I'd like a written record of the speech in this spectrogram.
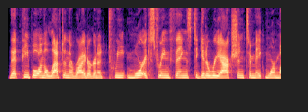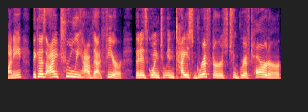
that people on the left and the right are going to tweet more extreme things to get a reaction to make more money because I truly have that fear that it's going to entice grifters to grift harder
